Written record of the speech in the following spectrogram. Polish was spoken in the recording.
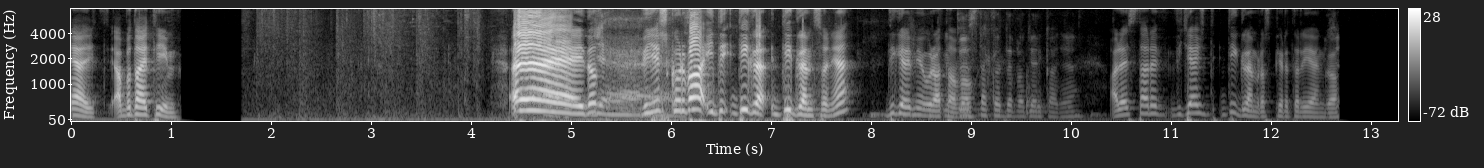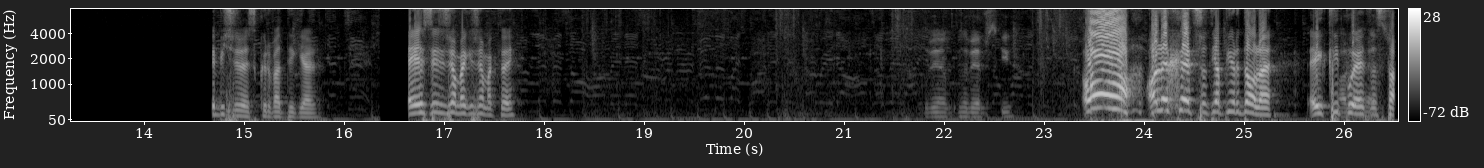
Nie, albo daj team. Ej, no Nie! widzisz kurwa? I di- digle, diglem co nie? Diglem mnie To uratował. jest taka debagierka, nie? Ale stary, widziałeś diglem rozpierdoliłem go. Nie bicie, że jest kurwa digel. Ej, jest, jest ziomek, jest ziomek tutaj. Zabiję, zabiję wszystkich. O! Ale headshot, ja pierdolę! Ej, klipuję Ale to headshot.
